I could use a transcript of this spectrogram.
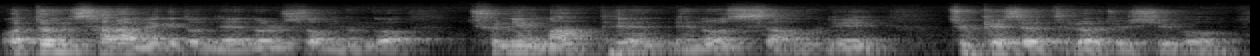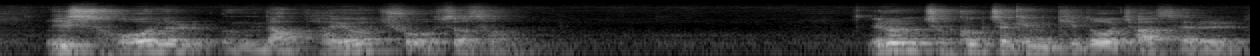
어떤 사람에게도 내놓을 수 없는 것 주님 앞에 내놓사오니 주께서 들어주시고 이 소원을 응답하여 주옵소서. 이런 적극적인 기도 자세를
